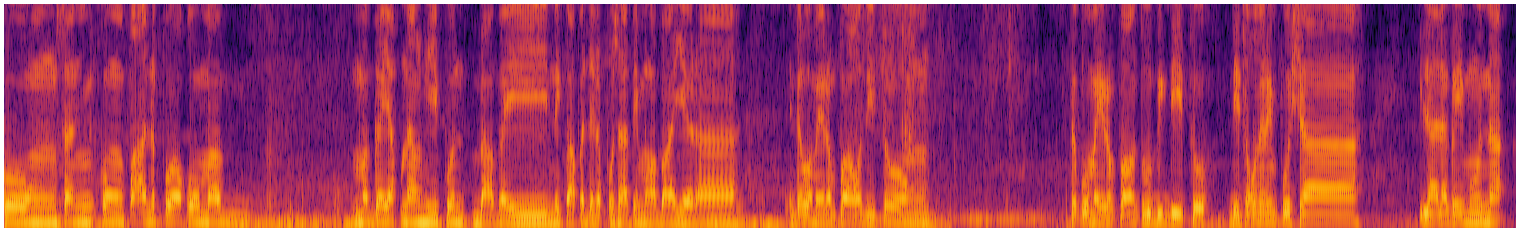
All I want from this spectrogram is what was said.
kung san kung paano po ako mag magayak ng hipon bagay nagpapadala po sa ating mga buyer. Ah, ito po, mayroon po ako ditong ito po, mayroon po akong tubig dito. Dito ko na rin po siya ilalagay muna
